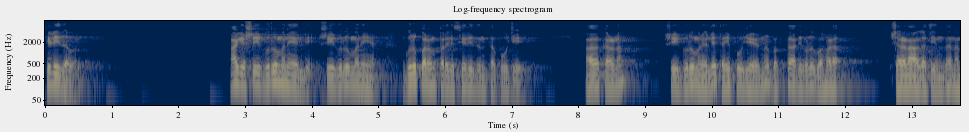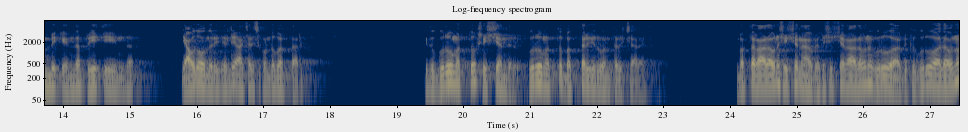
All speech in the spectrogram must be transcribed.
ತಿಳಿದವರು. ಹಾಗೆ ಶ್ರೀ ಗುರುಮನೆಯಲ್ಲಿ, ಶ್ರೀ ಗುರುಮನೆಯ ಗುರು ಪರಂಪರೆಗೆ ಸೇರಿದಂಥ ಪೂಜೆ ಇದು. ಆದ ಕಾರಣ ಶ್ರೀ ಗುರುಮನೆಯಲ್ಲಿ ತೈ ಪೂಜೆಯನ್ನು ಭಕ್ತಾದಿಗಳು ಬಹಳ ಶರಣಾಗತಿಯಿಂದ, ನಂಬಿಕೆಯಿಂದ, ಪ್ರೀತಿಯಿಂದ ಯಾವುದೋ ಒಂದು ರೀತಿಯಲ್ಲಿ ಆಚರಿಸಿಕೊಂಡು ಬರ್ತಾರೆ. ಇದು ಗುರು ಮತ್ತು ಶಿಷ್ಯಂದರು ಗುರು ಮತ್ತು ಭಕ್ತರಿಗಿರುವಂಥ ವಿಚಾರ ಇದು. ಭಕ್ತನಾದವನು ಶಿಷ್ಯನಾಗಬೇಕು ಶಿಷ್ಯನಾದವನು ಗುರು ಆಗಬೇಕು, ಗುರು ಆದವನು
